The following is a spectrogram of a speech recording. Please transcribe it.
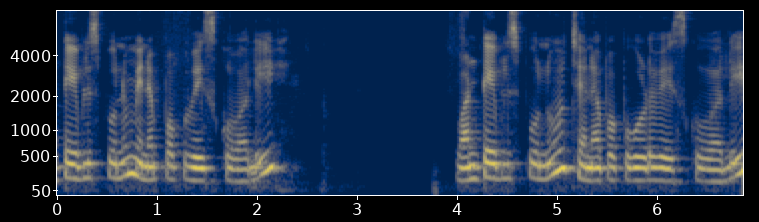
టేబుల్ స్పూను మినప్పప్పు వేసుకోవాలి. వన్ టేబుల్ స్పూను శనగపప్పు కూడా వేసుకోవాలి.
